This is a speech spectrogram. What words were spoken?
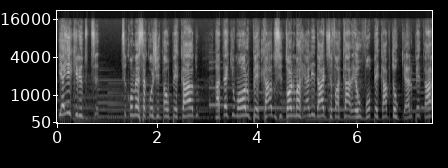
E aí, querido, você começa a cogitar o pecado, até que uma hora o pecado se torna uma realidade. Você fala, cara, eu vou pecar porque eu quero pecar,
